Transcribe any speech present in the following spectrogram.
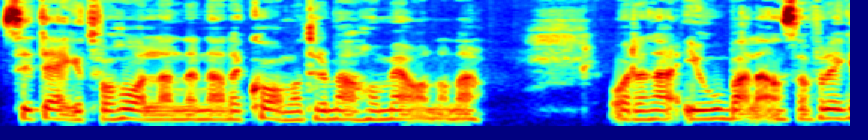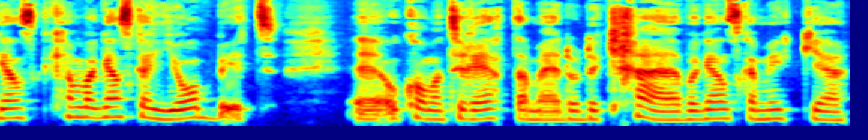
sitt eget förhållande när det kommer till de här hormonerna och den här obalansen. För det ganska, kan vara ganska jobbigt eh, att komma till rätta med och det kräver ganska mycket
